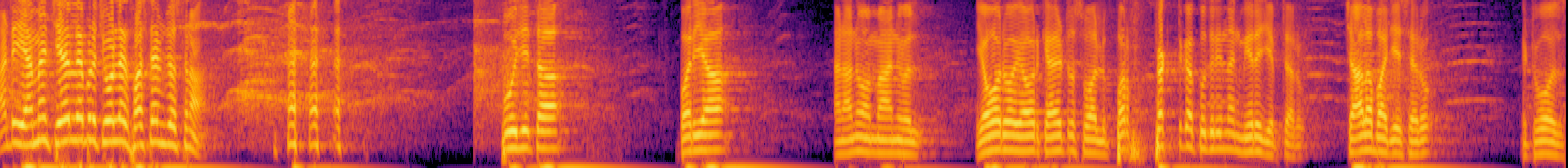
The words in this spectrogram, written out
అంటే ఈ అమ్మాయి చీరలు ఎప్పుడు చూడలేదు ఫస్ట్ టైం చూస్తున్నా. పూజిత పర్య అండ్ అను మాన్యువల్ ఎవరు ఎవరు క్యారెక్టర్స్ వాళ్ళు పర్ఫెక్ట్గా కుదిరిందని మీరే చెప్తారు. చాలా బాగా చేశారు. It was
